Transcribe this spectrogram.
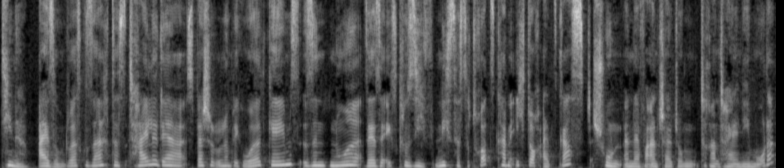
Tina, also du hast gesagt, dass Teile der Special Olympic World Games sind nur sehr, sehr exklusiv. Nichtsdestotrotz kann ich doch als Gast schon an der Veranstaltung daran teilnehmen, oder?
